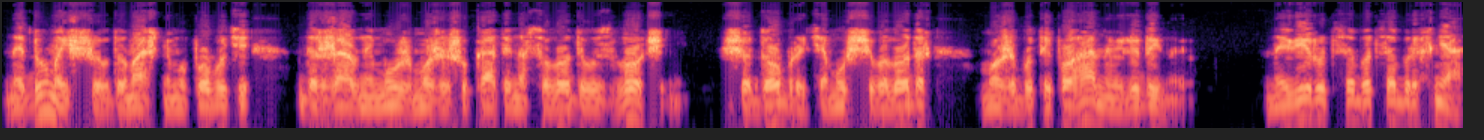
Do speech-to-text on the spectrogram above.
Не думай, що в домашньому побуті державний муж може шукати насолоди у злочині, що добрий, тямущий володар може бути поганою людиною. Не віру це, бо це брехня.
